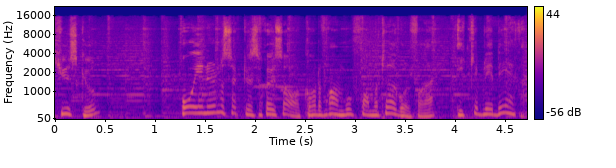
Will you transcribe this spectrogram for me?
Q-School. Og i en undersøkelse fra USA kommer det fram hvorfor amatørgolfere ikke blir bedre.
